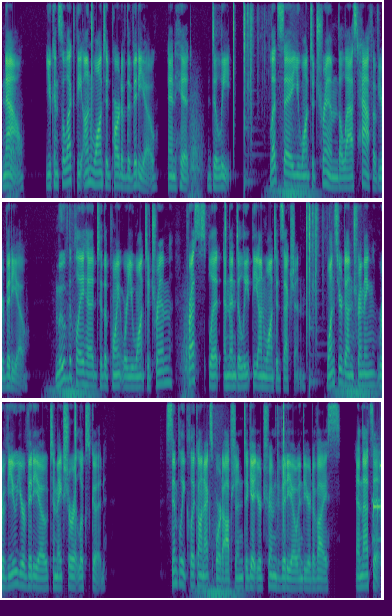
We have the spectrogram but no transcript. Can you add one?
Now, you can select the unwanted part of the video and hit Delete. Let's say you want to trim the last half of your video. Move the playhead to the point where you want to trim, press split, and then delete the unwanted section. Once you're done trimming, review your video to make sure it looks good. Simply click on export option to get your trimmed video into your device. And that's it.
